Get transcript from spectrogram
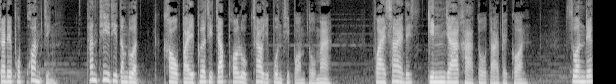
ก็ได้พบความจริง ท่านที่ที่ตำรวจเข้าไปเพื่อที่จับพ่อลูกชาวญี่ปุ่นที่ปลอมโตมาฝ่ายซ้ายได้กินยาขาโตตายไปก่อน ส่วนเด็ก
